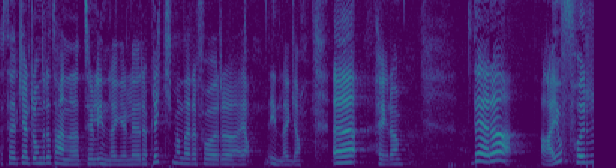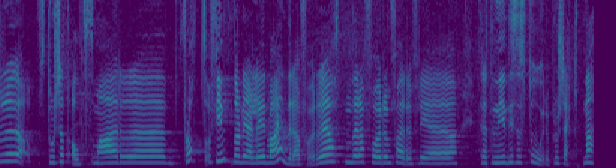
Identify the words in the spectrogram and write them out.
Jeg ser ikke helt om dere tegner til innlegg eller replikk, men dere får eh, ja, innlegg, ja. Eh, Høyre. Dere er jo for eh, stort sett alt som er eh, flott og fint når det gjelder vei. Dere er for E18, dere er for en ferjefri 39, disse store prosjektene.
